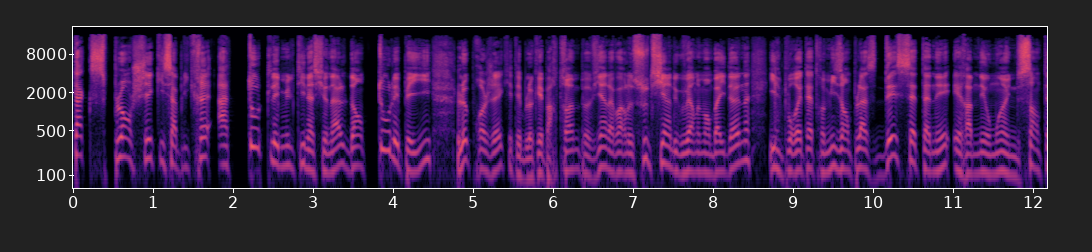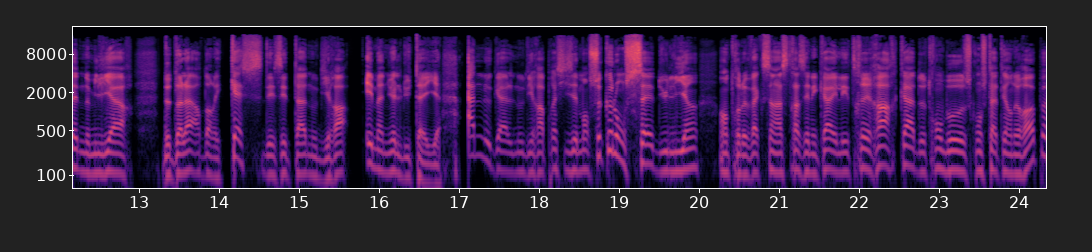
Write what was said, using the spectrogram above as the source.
taxe plancher qui s'appliquerait à toutes les multinationales dans tous les pays. Le projet, qui était bloqué par Trump, vient d'avoir le soutien du gouvernement Biden. Il pourrait être mis en place dès cette année et ramener au moins une centaine de milliards de dollars dans les caisses des États, nous dira Emmanuel Duteil. Anne Le Gall nous dira précisément ce que l'on sait du lien entre le vaccin AstraZeneca et les très rares cas de thrombose constatés en Europe.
